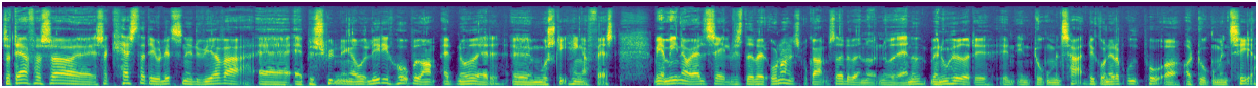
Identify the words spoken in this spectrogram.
Så derfor så, øh, så kaster det jo lidt sådan et virvar af, af beskyldninger ud, lidt i håbet om, at noget af det øh, måske hænger fast. Men jeg mener jo ærligt talt, hvis det havde været et underholdningsprogram, så havde det været noget, noget andet. Men nu hedder det en, en dokumentar. Det går netop ud på at, at dokumentere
